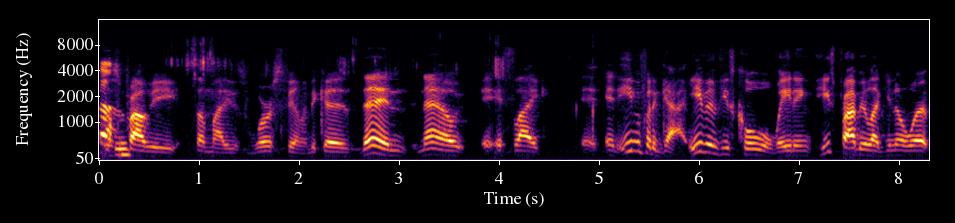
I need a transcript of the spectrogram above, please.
was probably somebody's worst feeling because then now it's like, and even for the guy, even if he's cool with waiting, he's probably like, you know what,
